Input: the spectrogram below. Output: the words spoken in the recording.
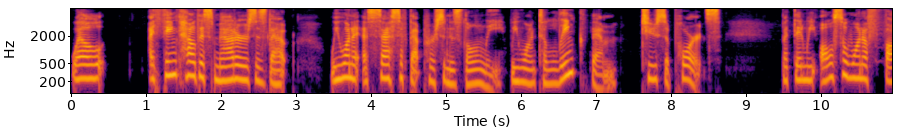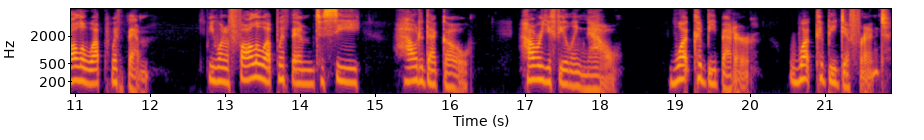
Well, I think how this matters is that we want to assess if that person is lonely. We want to link them to supports, but then we also want to follow up with them. We want to follow up with them to see how did that go? How are you feeling now? What could be better? What could be different?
